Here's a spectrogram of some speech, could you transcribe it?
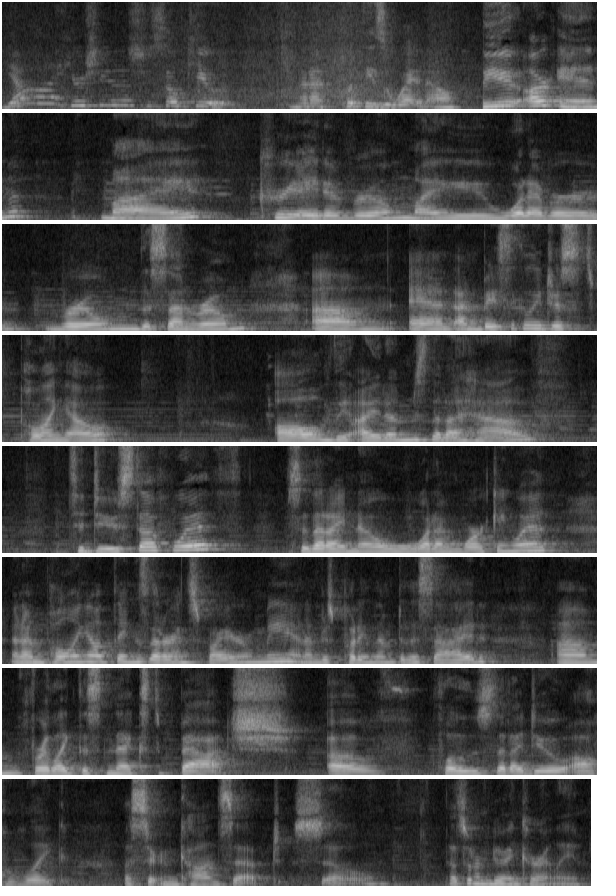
yeah, here she is. She's so cute. I'm gonna put these away now. We are in my creative room, my whatever room, the sun room. Um, and I'm basically just pulling out all of the items that I have to do stuff with so that I know what I'm working with. And I'm pulling out things that are inspiring me and I'm just putting them to the side um, for like this next batch of clothes that I do off of like a certain concept. So that's what I'm doing currently.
